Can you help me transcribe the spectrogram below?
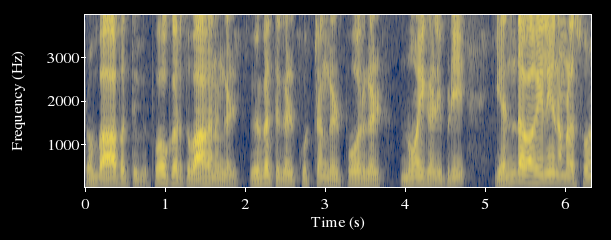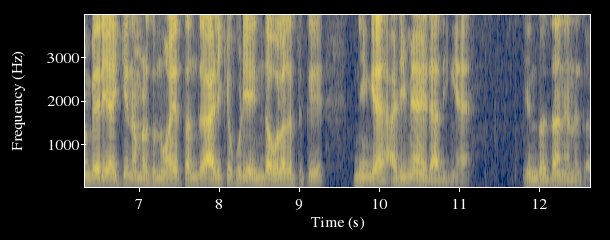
ரொம்ப ஆபத்து போக்குவரத்து வாகனங்கள் விபத்துகள் குற்றங்கள் போர்கள் நோய்கள் இப்படி எந்த வகையிலையும் நம்மளை சோம்பேறியாக்கி நம்மளுக்கு நோயை தந்து அழிக்கக்கூடிய இந்த உலகத்துக்கு நீங்கள் அடிமையாயிடாதீங்க என்பது தான் எனக்கு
